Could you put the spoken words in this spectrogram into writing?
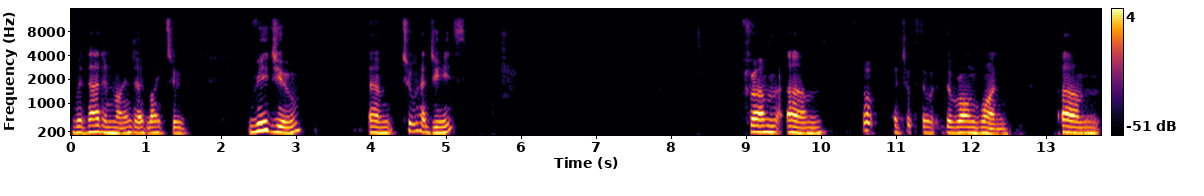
with that in mind, I'd like to read you um, two hadiths from, um, oh, I took the, the wrong one. Um,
